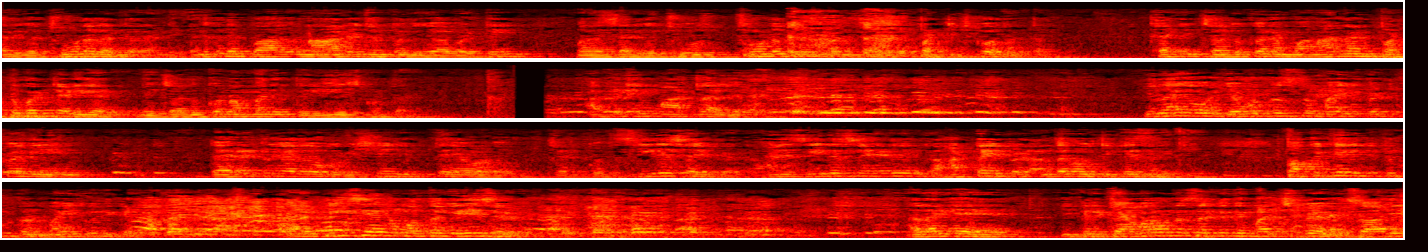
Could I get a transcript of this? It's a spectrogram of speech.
సరిగా చూడదంటారండి. ఎందుకంటే బాగా నాలెడ్జ్ ఉంటుంది కాబట్టి మనం సరిగా చూ చూడదు మనం సరిగా పట్టించుకోదంటారు. కానీ నేను చదువుకున్న మా నాన్నని పట్టుబట్టి అడిగాడు. నేను చదువుకున్న అమ్మాయిని పెళ్ళి చేసుకుంటాను. అక్కడేం మాట్లాడలేదు. ఇలాగే జబర్దస్త్ మైక్ పెట్టుకొని డైరెక్టర్ గారు ఒక విషయం చెప్తే వాడు చాలా కొంత సీరియస్ అయిపోయాడు. ఆయన సీరియస్ అయ్యాడు ఇంకా హట్ అయిపోయాడు. అందరూ తిట్టేసరికి పక్కకి తిట్టుకుంటాడు మైక్ ఇక్కడ. ఆయన పీసీఆర్ మొత్తం వేసాడు అలాగే ఇక్కడ కెమెరా ఉన్న సంగతి మర్చిపోయాను. సారీ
